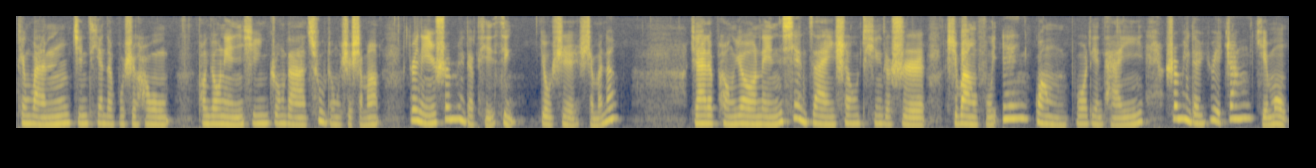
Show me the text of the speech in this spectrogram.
听完今天的故事后，朋友您心中的触动是什么？对您生命的提醒又是什么呢？亲爱的朋友，您现在收听的是希望福音广播电台《生命的乐章》节目。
